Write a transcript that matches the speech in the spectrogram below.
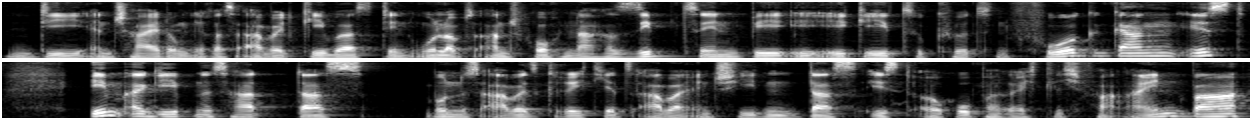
die Entscheidung ihres Arbeitgebers, den Urlaubsanspruch nach 17 BEEG zu kürzen, vorgegangen ist. Im Ergebnis hat das Bundesarbeitsgericht jetzt aber entschieden, das ist europarechtlich vereinbar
